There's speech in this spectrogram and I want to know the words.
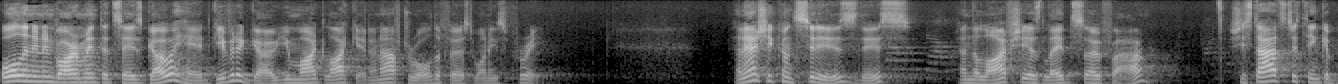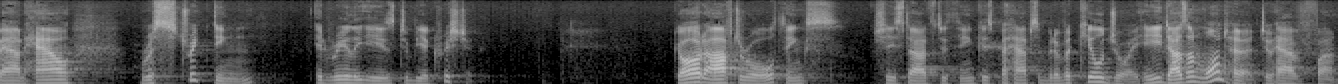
All in an environment that says, go ahead, give it a go, you might like it, and after all, the first one is free. And as she considers this and the life she has led so far, she starts to think about how restricting it really is to be a Christian. God, after all, thinks, she starts to think, is perhaps a bit of a killjoy. He doesn't want her to have fun,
